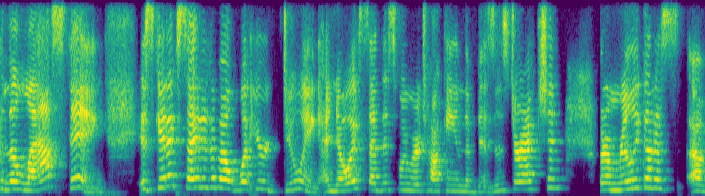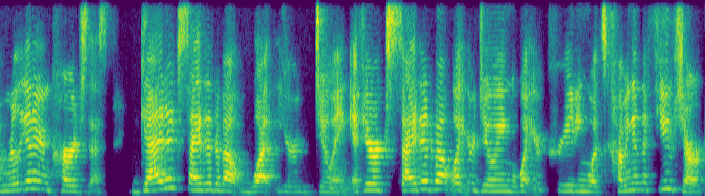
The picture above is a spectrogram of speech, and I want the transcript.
And the last thing is get excited about what you're doing. I know I said this when we were talking in the business direction, but I'm really going to I'm really to encourage this get excited about what you're doing. If you're excited about what you're doing what you're creating what's coming in the future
